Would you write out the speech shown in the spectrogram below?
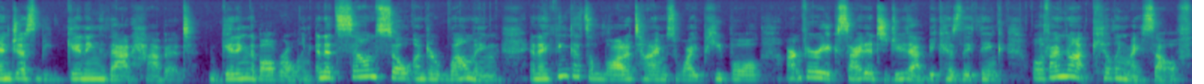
and just beginning that habit, getting the ball rolling. And it sounds so underwhelming. And I think that's a lot of times why people aren't very excited to do that because they think, well, if I'm not killing myself,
